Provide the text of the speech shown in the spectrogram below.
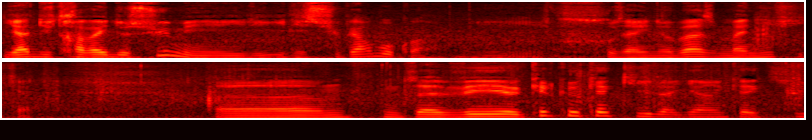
Il y a du travail dessus, mais il, il est super beau quoi. Il- pff, vous avez une base magnifique. hein. Vous avez quelques kakis là, il y a un kaki,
